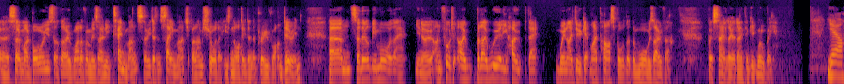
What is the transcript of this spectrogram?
uh, so my boys, although one of them is only 10 months, so he doesn't say much, but I'm sure that he's nodded and approved what I'm doing. Um, so there'll be more of that, you know. Unfortunately, I, but I really hope that when I do get my passport that the war is over. But sadly, I don't think it will be. Yeah,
